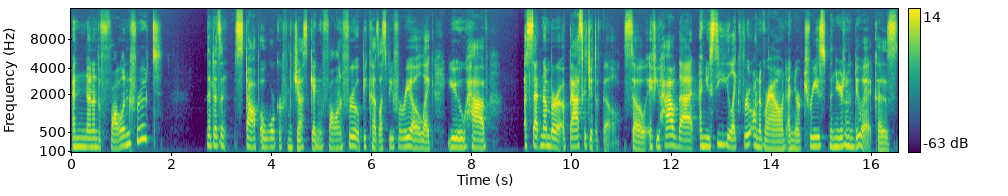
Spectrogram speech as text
and none of the fallen fruit, that doesn't stop a worker from just getting fallen fruit because let's be for real, like you have a set number of baskets you have to fill. So if you have that and you see like fruit on the ground and your trees, then you're just to do it because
